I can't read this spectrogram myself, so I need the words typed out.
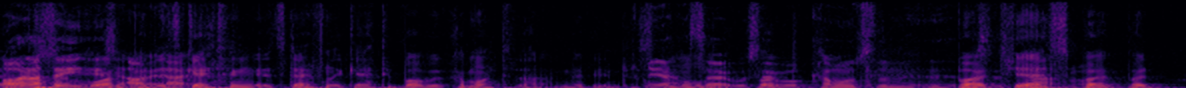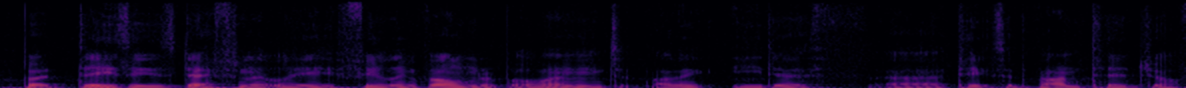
Oh, and I think it's- one, I but mean, it's I- getting, it's definitely getting. But we'll come on to that maybe in just a Yeah, moment. so, but, so we'll come on to the. uh, but yes, but but but Daisy is definitely feeling vulnerable, and I think Edith uh, takes advantage of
